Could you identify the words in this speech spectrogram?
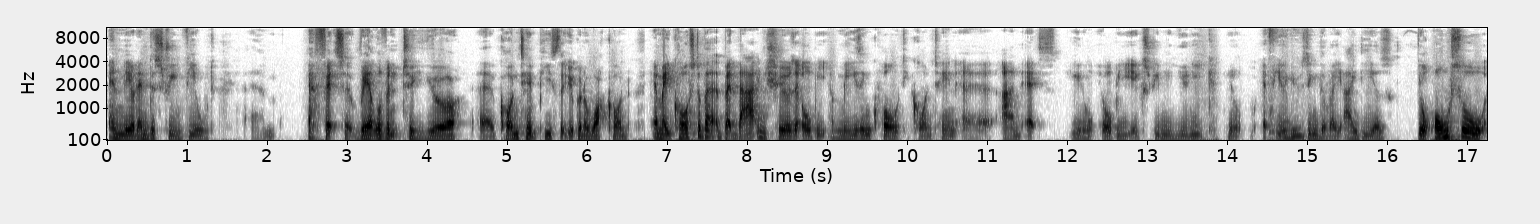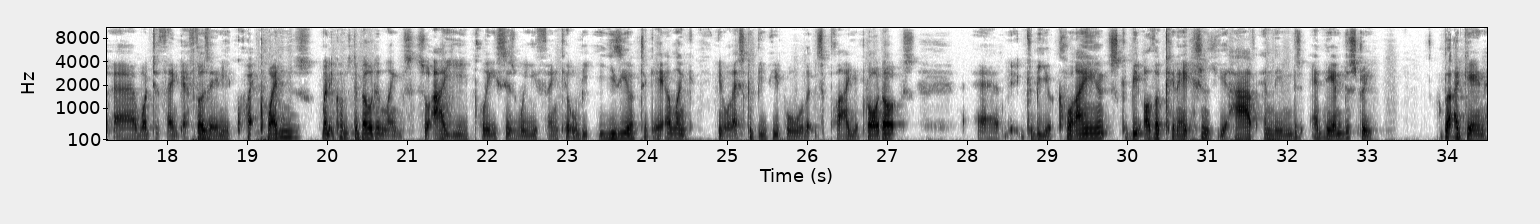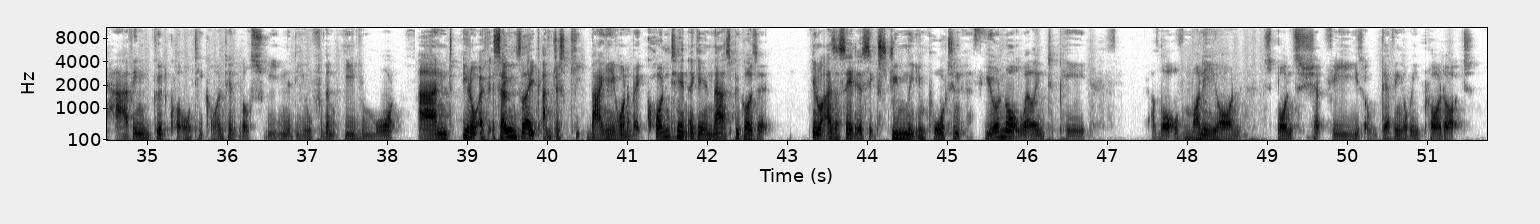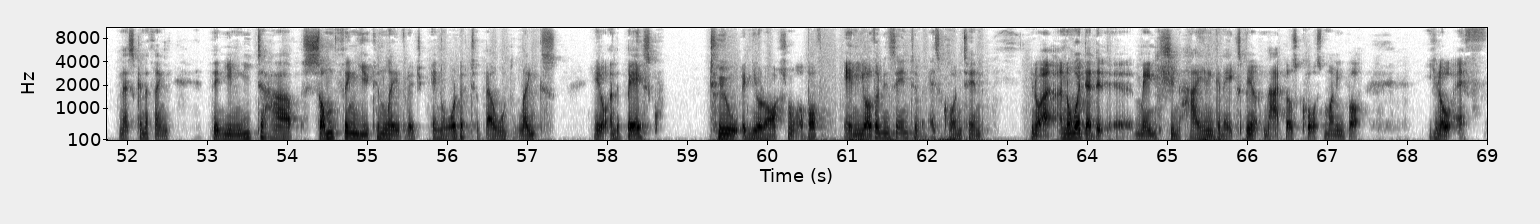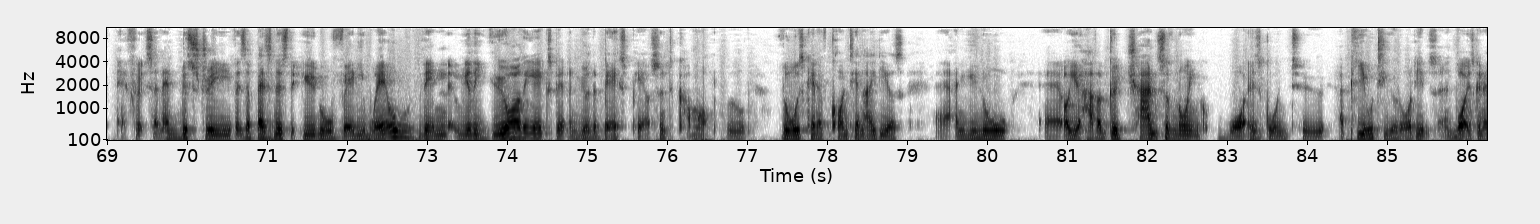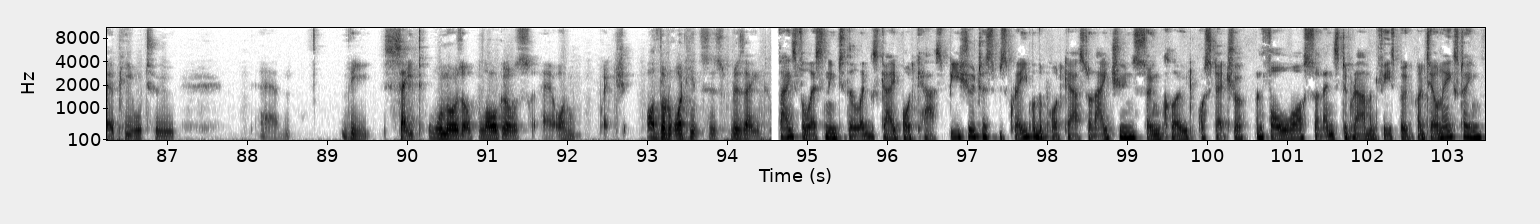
in their industry and field. Um, if it's relevant to your uh, content piece that you're going to work on, it might cost a bit, but that ensures it'll be amazing quality content uh, and it's you know it'll be extremely unique. You know if you're using the right ideas. You'll also uh, want to think if there's any quick wins when it comes to building links. So, i.e., places where you think it will be easier to get a link. You know, this could be people that supply your products. Um, it could be your clients. Could be other connections you have in the in the industry. But again, having good quality content will sweeten the deal for them even more. And you know, if it sounds like I'm just keep banging on about content again, that's because it you know, as I said, it's extremely important. If you're not willing to pay a lot of money on sponsorship fees or giving away product and this kind of thing, then you need to have something you can leverage in order to build links. You know, and the best tool in your arsenal above any other incentive is content. You know, I, I know I did uh, mention hiring an expert and that does cost money, but you know, if if it's an industry, if it's a business that you know very well, then really you are the expert and you're the best person to come up with those kind of content ideas. Uh, and you know, uh, or you have a good chance of knowing what is going to appeal to your audience and what is going to appeal to um, the site owners or bloggers uh, on other audiences reside. Thanks for listening to the Links Guy podcast. Be sure to subscribe on the podcast on iTunes, SoundCloud, or Stitcher, and follow us on Instagram and Facebook. Until next time.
